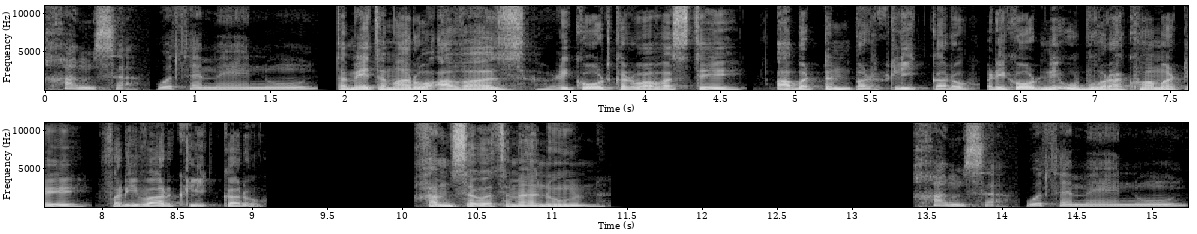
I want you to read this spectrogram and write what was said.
خمسة وثمانون તમે તમારો અવાજ રેકોર્ડ કરવા વાસ્તે આ બટન પર ક્લિક કરો રેકોર્ડને ઊભો રાખવા માટે ફરીવાર ક્લિક કરો خمسة وثمانون خمسة وثمانون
